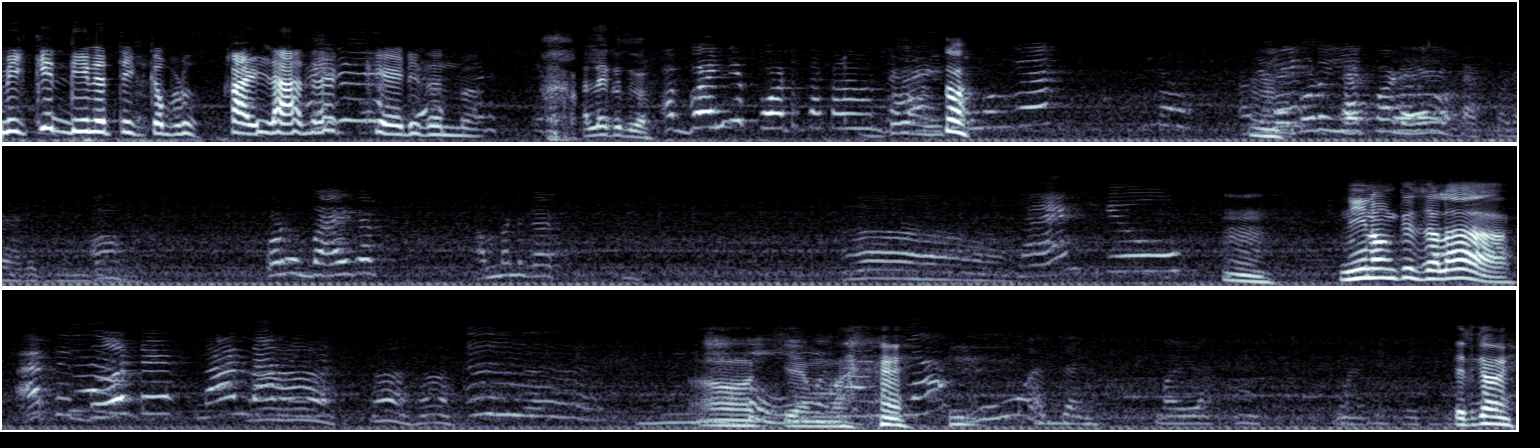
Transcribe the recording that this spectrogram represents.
ಮಿಕ್ಕಿದ್ ದಿನ ತಿನ್ಕೊಬಿಡು. ಕಳ್ಳ ಅಂದ್ರೆ ಕೇಳಿದನ್ಮ ಅಲ್ಲೇ ಕೂತ್ಕೋ. ಥ್ಯಾಂಕ್ ಯು ಹ್ಮ್. ನೀನು ಹೋಗ್ತಿದ್ದಲ್ಲ ಹ್ಯಾಪಿ ಹಾ ಓಕೆ ಅಮ್ಮ ಎತ್ಕಮ್ಮಿ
